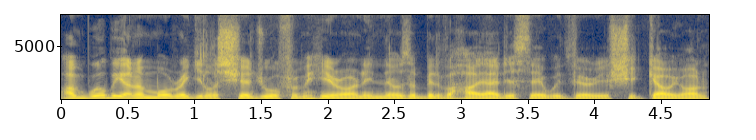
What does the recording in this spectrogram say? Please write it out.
I will be on a more regular schedule from here on in. There was a bit of a hiatus there with various shit going on,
